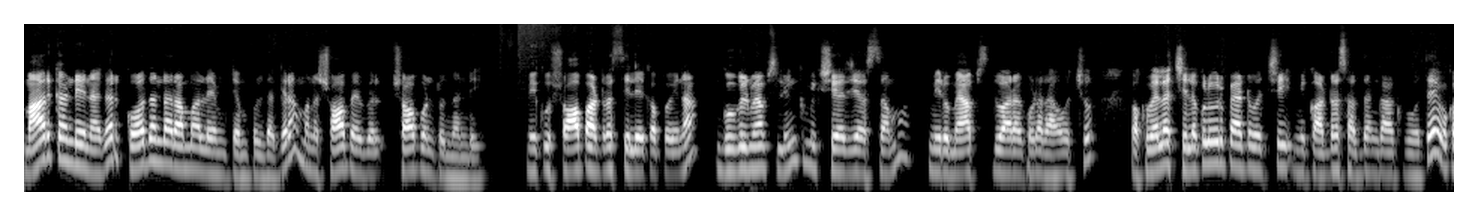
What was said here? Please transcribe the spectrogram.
మార్కండే నగర్ కోదండరామాలయం టెంపుల్ దగ్గర మన షాప్ అవైల్ షాప్ ఉంటుందండి. మీకు షాప్ అడ్రస్ తెలియకపోయినా గూగుల్ మ్యాప్స్ లింక్ మీకు షేర్ చేస్తాము. మీరు మ్యాప్స్ ద్వారా కూడా రావచ్చు. ఒకవేళ చిలకలూరుపేట వచ్చి మీకు అడ్రస్ అర్థం కాకపోతే ఒక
